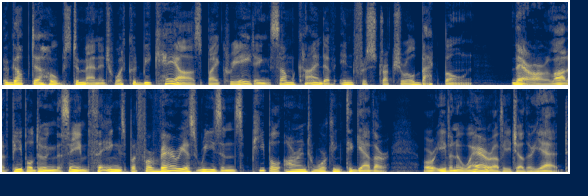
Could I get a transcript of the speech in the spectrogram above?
Gupta hopes to manage what could be chaos by creating some kind of infrastructural backbone. There are a lot of people doing the same things, but for various reasons, people aren't working together or even aware of each other yet.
